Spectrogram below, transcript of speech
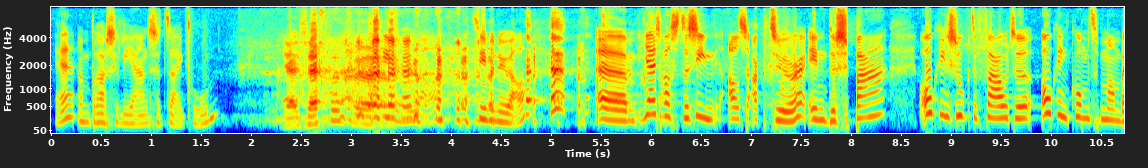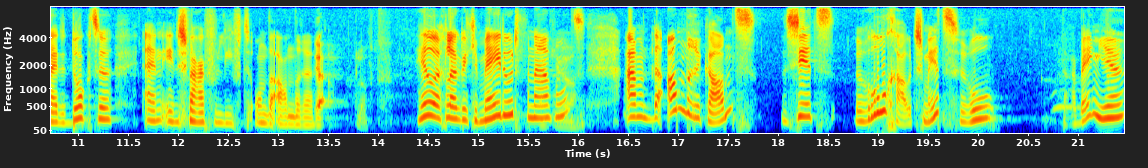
hè, een Braziliaanse tycoon. Jij zegt het. eh, Dat zien we nu al. Dat zien we nu al. Jij was te zien als acteur in De Spa, ook in Zoek de Fouten, ook in Komt de man bij de dokter en in Zwaar Verliefd onder andere. ja, klopt. Heel erg leuk dat je meedoet vanavond. Aan de andere kant zit Roel Goudsmit. Roel, daar ben je.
